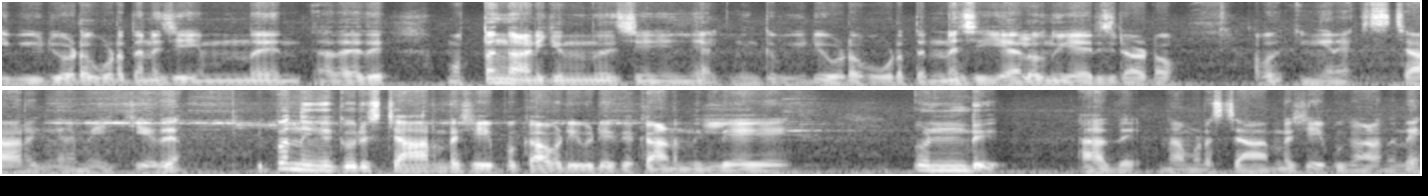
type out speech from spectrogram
ഈ വീഡിയോയുടെ കൂടെ തന്നെ ചെയ്യുന്ന അതായത് മൊത്തം കാണിക്കുന്നതെന്ന് വെച്ച് കഴിഞ്ഞാൽ നിങ്ങൾക്ക് വീഡിയോയുടെ കൂടെ തന്നെ ചെയ്യാമല്ലോ എന്ന് വിചാരിച്ചിട്ടാട്ടോ അപ്പം ഇങ്ങനെ സ്റ്റാർ ഇങ്ങനെ മേക്ക് ചെയ്ത്. ഇപ്പം നിങ്ങൾക്ക് ഒരു സ്റ്റാറിന്റെ ഷേപ്പൊക്കെ അവിടെ ഇവിടെയൊക്കെ കാണുന്നില്ലേ? ഉണ്ട്. അതെ നമ്മുടെ സ്റ്റാറിന്റെ ഷേപ്പ് കാണുന്നുണ്ട്.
